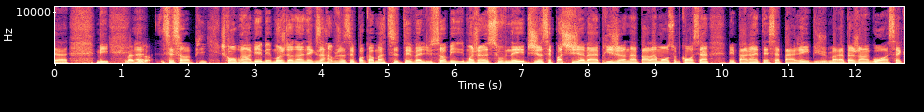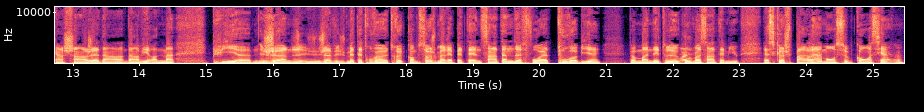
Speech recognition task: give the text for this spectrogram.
mais ben, c'est ça. Puis je comprends bien. Mais moi, je donne un exemple. Je sais pas comment tu t'évalues ça, mais moi j'ai un souvenir. Puis je sais pas si j'avais appris jeune à parler à mon subconscient. Mes parents étaient séparés. Puis je me rappelle, j'angoissais quand je changeais d'environnement. Puis euh, jeune, j'avais, je m'étais trouvé un truc comme ça. Je me répétais une centaine de fois, tout va bien. Puis à un moment donné, tout d'un coup, je me sentais mieux. Est-ce que je parlais à mon subconscient?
